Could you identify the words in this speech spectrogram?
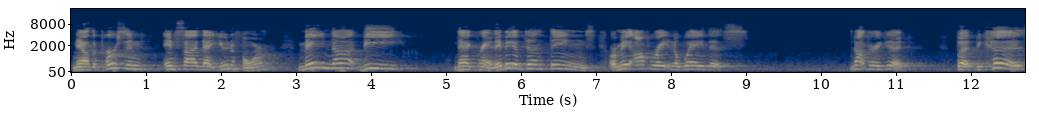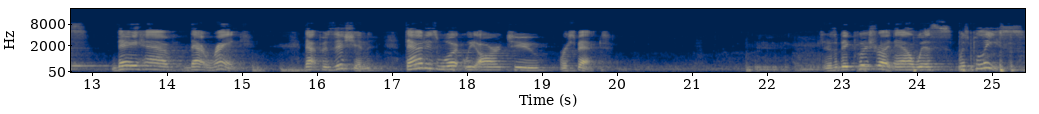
Now, the person inside that uniform may not be that grand. They may have done things or may operate in a way that's not very good. But because they have that rank, that position, that is what we are to respect. There's a big push right now with, with police.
